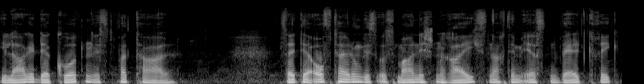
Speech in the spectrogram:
Die Lage der Kurden ist fatal. Seit der Aufteilung des Osmanischen Reichs nach dem Ersten Weltkrieg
